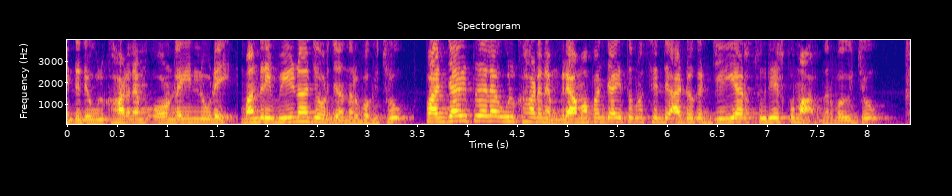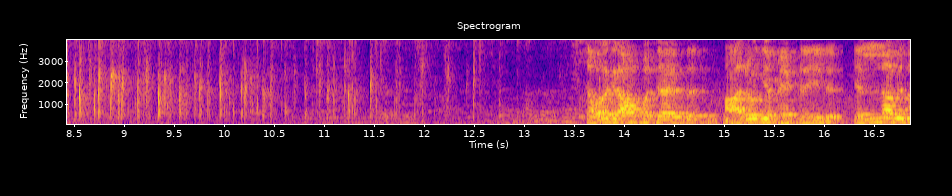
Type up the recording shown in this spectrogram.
ഇതിന്റെ ഉദ്ഘാടനം ഓൺലൈനിലൂടെ മന്ത്രി വീണ ജോർജ് നിർവഹിച്ചു. പഞ്ചായത്ത് തല ഉദ്ഘാടനം ഗ്രാമപഞ്ചായത്ത് president advocate G R Suresh Kumar നിർവഹിച്ചു. ചവറ ഗ്രാമപഞ്ചായത്ത് ആരോഗ്യ മേഖലയിൽ എല്ലാവിധ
